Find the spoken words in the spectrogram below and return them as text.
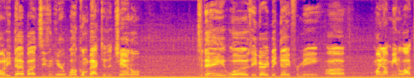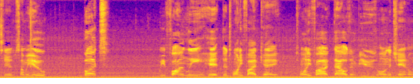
everybody, Dad Bod Season here. Welcome back to the channel. Today was a very big day for me. Uh, might not mean a lot to some of you, but we finally hit the 25k. 25,000 views on the channel.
